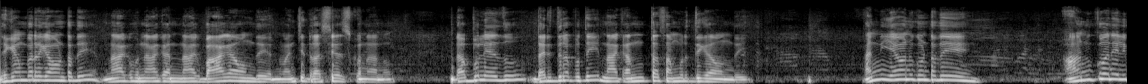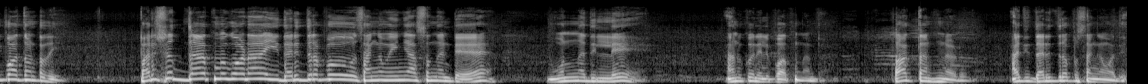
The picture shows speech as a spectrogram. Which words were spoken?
దిగంబరిగా ఉంటుంది నాకు నాకు నాకు బాగా ఉంది మంచి డ్రెస్ వేసుకున్నాను. డబ్బు లేదు దరిద్రపతి నాకు అంత సమృద్ధిగా ఉంది. అన్ని ఏమనుకుంటుంది? అనుకొని వెళ్ళిపోతుంటుంది. పరిశుద్ధాత్మ కూడా ఈ దరిద్రపు సంఘం ఏం చేస్తుందంటే ఉన్నదిలే అనుకొని వెళ్ళిపోతుందంట. ప్రాక్త అంటున్నాడు అది దరిద్రపు సంఘం అది.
